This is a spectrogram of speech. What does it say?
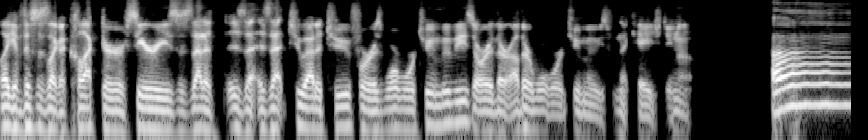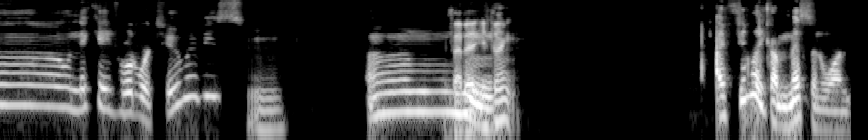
Like if this is like a collector series, is that a is that is that two out of two for his World War II movies, or are there other World War II movies from Nick Cage? Do you know? Oh, Nick Cage World War II movies. Mm. Um, Is that it? You hmm. think? I feel like I'm missing one.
